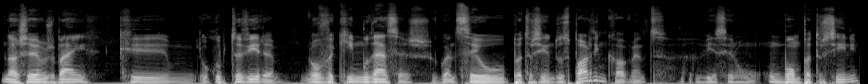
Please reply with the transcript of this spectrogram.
nós sabemos bem que o Clube Tavira houve aqui mudanças quando saiu o patrocínio do Sporting, que obviamente devia ser um, um bom patrocínio,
